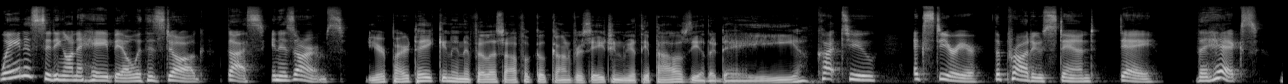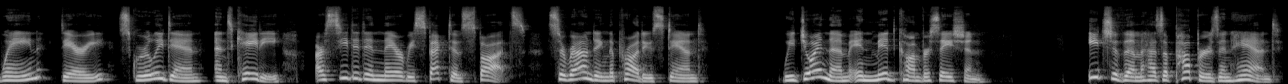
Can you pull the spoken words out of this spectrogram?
Wayne is sitting on a hay bale with his dog, Gus, in his arms. You're partaking in a philosophical conversation with your pals the other day. Cut to exterior, the produce stand. Day. The Hicks, Wayne, Dary, Squirrely Dan, and Katy are seated in their respective spots, surrounding the produce stand. We join them in mid conversation. Each of them has a puppers in hand.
